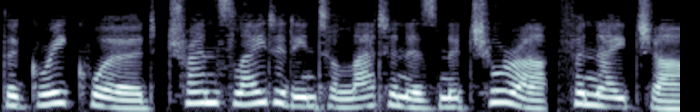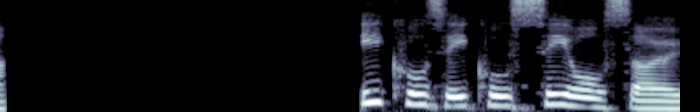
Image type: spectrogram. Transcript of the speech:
the Greek word translated into Latin as natura for nature. See also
